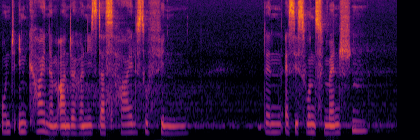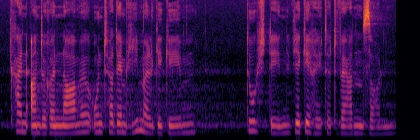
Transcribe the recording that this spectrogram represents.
Und in keinem anderen ist das Heil zu finden, denn es ist uns Menschen kein anderer Name unter dem Himmel gegeben, durch den wir gerettet werden sollen.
